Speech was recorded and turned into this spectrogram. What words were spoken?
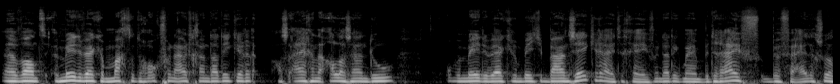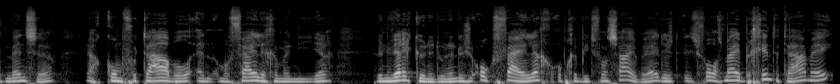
Uh, want een medewerker mag er toch ook van uitgaan dat ik er als eigenaar alles aan doe om een medewerker een beetje baanzekerheid te geven. En dat ik mijn bedrijf beveilig, zodat mensen ja, comfortabel en op een veilige manier hun werk kunnen doen. En dus ook veilig op gebied van cyber. Hè. Dus, dus volgens mij begint het daarmee.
